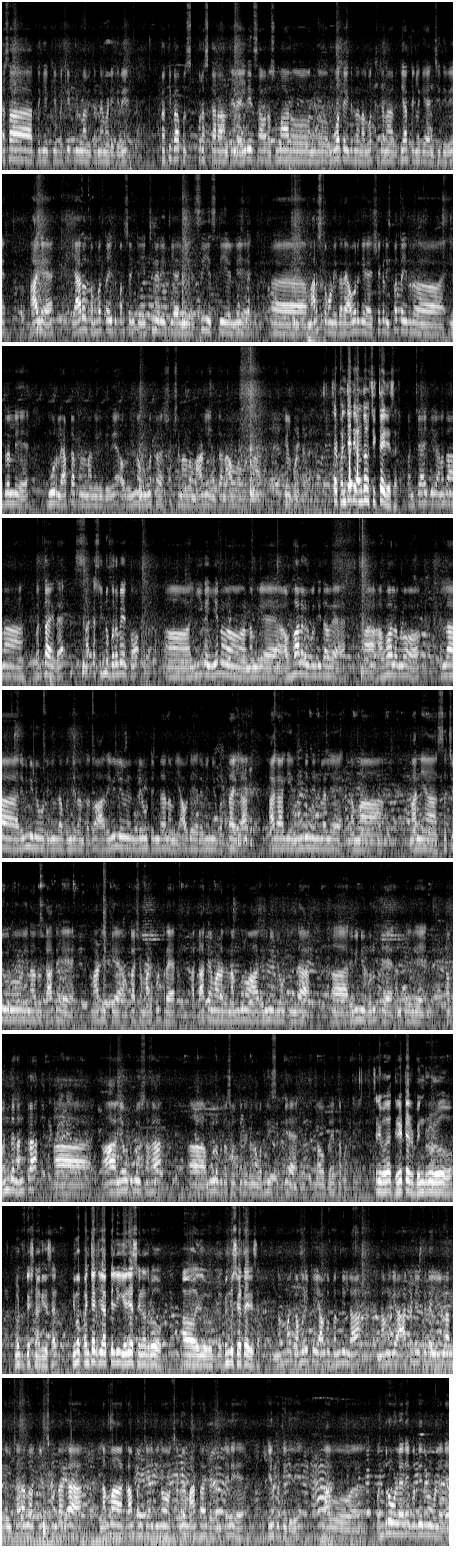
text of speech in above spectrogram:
ಕಸ ತೆಗಿಯೋಕ್ಕೆ ಬಕೆಟ್ಗಳನ್ನ ವಿತರಣೆ ಮಾಡಿದ್ದೀವಿ. ಪ್ರತಿಭಾ ಪುಸ್ ಪುರಸ್ಕಾರ ಅಂತೇಳಿ ಐದೈದು ಸಾವಿರ ಸುಮಾರು ಒಂದು ಮೂವತ್ತೈದರಿಂದ ನಲವತ್ತು ಜನ ವಿದ್ಯಾರ್ಥಿಗಳಿಗೆ ಹಂಚಿದ್ದೀವಿ. ಹಾಗೆ ಯಾರು ತೊಂಬತ್ತೈದು ಪರ್ಸೆಂಟ್ ಹೆಚ್ಚಿನ ರೀತಿಯಾಗಿ ಎಸ್ ಸಿ ಎಸ್ ಟಿಯಲ್ಲಿ ಮಾರ್ಕ್ಸ್ ತೊಗೊಂಡಿದ್ದಾರೆ. ಅವರಿಗೆ ಶೇಕಡ ಇಪ್ಪತ್ತೈದರ ಇದರಲ್ಲಿ ಮೂರು ಲ್ಯಾಪ್ಟಾಪ್ಗಳನ್ನ ನೀಡಿದ್ದೀವಿ. ಅವರು ಇನ್ನೂ ಉನ್ನತ ಶಿಕ್ಷಣ ಮಾಡಲಿ ಅಂತ ನಾವು ಅವ್ರನ್ನ ಕೇಳ್ಕೊಳ್ತೇವೆ. ಸರ್ ಪಂಚಾಯತಿಗೆ ಅನುದಾನ ಸಿಗ್ತಾ ಇದೆ ಸರ್? ಪಂಚಾಯತಿಗೆ ಅನುದಾನ ಬರ್ತಾ ಇದೆ. ಸಾಕಷ್ಟು ಇನ್ನೂ ಬರಬೇಕು. ಈಗ ಏನು ನಮಗೆ ಅಹವಾಲುಗಳು ಬಂದಿದ್ದಾವೆ ಆ ಅಹವಾಲುಗಳು ಎಲ್ಲ ರೆವಿನ್ಯೂ ಲೇಔಟ್ಗಳಿಂದ ಬಂದಿರೋಂಥದ್ದು. ಆ ರೆವಿನ್ಯೂ ಲೇಔಟಿಂದ ನಮ್ಗೆ ಯಾವುದೇ ರೆವಿನ್ಯೂ ಬರ್ತಾ ಇಲ್ಲ. ಹಾಗಾಗಿ ಮುಂದಿನ ದಿನಗಳಲ್ಲಿ ನಮ್ಮ ಮಾನ್ಯ ಸಚಿವರು ಏನಾದರೂ ಖಾತೆ ಮಾಡಲಿಕ್ಕೆ ಅವಕಾಶ ಮಾಡಿಕೊಟ್ರೆ ಆ ಖಾತೆ ಮಾಡಿದ್ರೆ ನಮಗೂ ಆ ರೆವಿನ್ಯೂ ಲೇಔಟ್ನಿಂದ ರೆವಿನ್ಯೂ ಬರುತ್ತೆ ಅಂತೇಳಿ ಬಂದ ನಂತರ ಆ, ಲೇಔಟ್ಗಳು ಸಹ ಮೂಲಭೂತ ಸೌಕರ್ಯಗಳನ್ನ ಒದಗಿಸೋಕ್ಕೆ ನಾವು ಪ್ರಯತ್ನ ಪಡ್ತೀವಿ. ಸರ್ ಇವಾಗ ಗ್ರೇಟರ್ ಬೆಂಗಳೂರು ನೋಟಿಫಿಕೇಶನ್ ಆಗಿದೆ ಸರ್. ನಿಮ್ಮ ಪಂಚಾಯತ್ ವ್ಯಾಪ್ತಿಯಲ್ಲಿ ಏರಿಯಾಸ್ ಏನಾದರೂ ಬೆಂಗಳೂರು ಸೇರ್ತಾ ಇದೆ ಸರ್? ನಮ್ಮ ಗಮನಕ್ಕೆ ಯಾವುದೂ ಬಂದಿಲ್ಲ. ನಮಗೆ ಆ ಕಡೆ ಈ ಕಡೆ ಹೇಳೋಂಥ ವಿಚಾರ ನಾವು ಕೇಳಿಸ್ಕೊಂಡಾಗ ನಮ್ಮ ಗ್ರಾಮ ಪಂಚಾಯತಿನೂ ಸರ್ವೆ ಮಾಡ್ತಾ ಇದ್ದಾರೆ ಅಂತೇಳಿ ಕೇಳ್ಬಿಟ್ಟಿದ್ದೀವಿ ನಾವು ಬಂದರೂ ಒಳ್ಳೆಯದೇ ಬರೆದಿದ್ರೂ ಒಳ್ಳೆಯದೇ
